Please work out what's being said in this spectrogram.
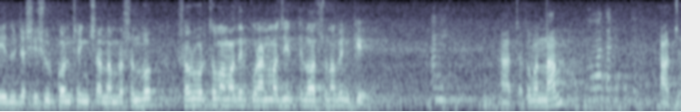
এই দুইটা শিশুর কণ্ঠে ইনশাল্লাহ আমরা শুনব। সর্বপ্রথম আমাদের কোরআন মাজিদ তেলাওয়াত শোনাবেন কে? আচ্ছা তোমার নাম? আচ্ছা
